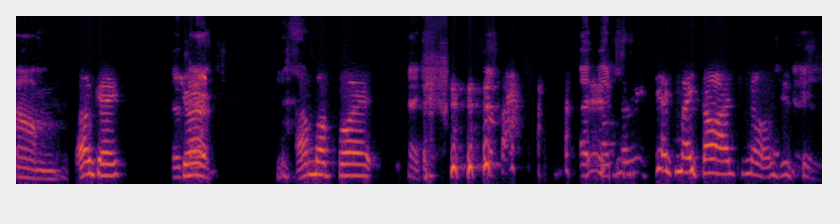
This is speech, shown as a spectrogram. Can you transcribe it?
Um, okay. okay. Sure. I'm up for it. Okay. I, just, Let me check my thoughts. No, I'm just kidding.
